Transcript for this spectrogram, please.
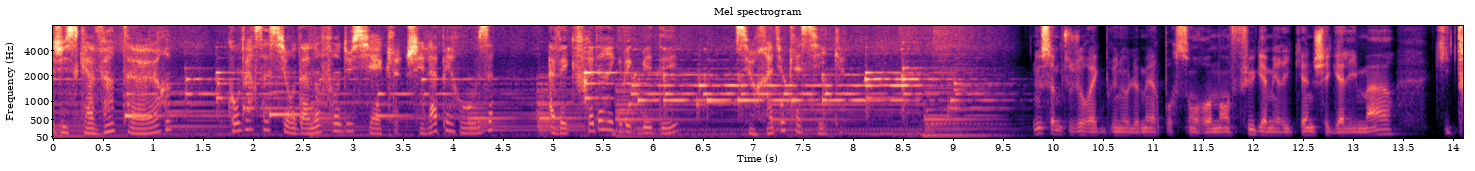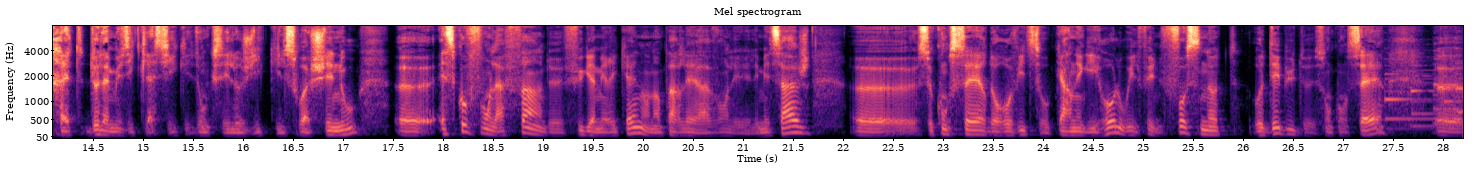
Jusqu'à 20h, conversation d'un enfant du siècle chez La Pérouse avec Frédéric Becbédé sur Radio Classique. Nous sommes toujours avec Bruno Le Maire pour son roman Fugue américaine chez Gallimard, qui traite de la musique classique, et donc c'est logique qu'il soit chez nous. Euh, Est-ce qu'au fond, la fin de Fugue américaine, on en parlait avant les, messages, euh, ce concert d'Horowitz au Carnegie Hall, où il fait une fausse note au début de son concert, euh,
